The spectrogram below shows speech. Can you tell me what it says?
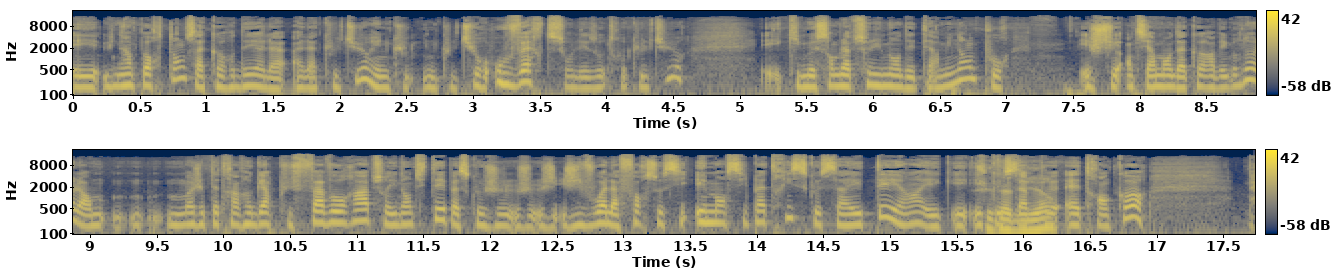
une importance accordée à la, à la culture, et une, une, culture ouverte sur les autres cultures, et qui me semble absolument déterminante pour... Et je suis entièrement d'accord avec Bruno. Alors moi, j'ai peut-être un regard plus favorable sur l'identité parce que j'y vois la force aussi émancipatrice que ça a été hein, et, et, que ça peut être encore. Bah,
